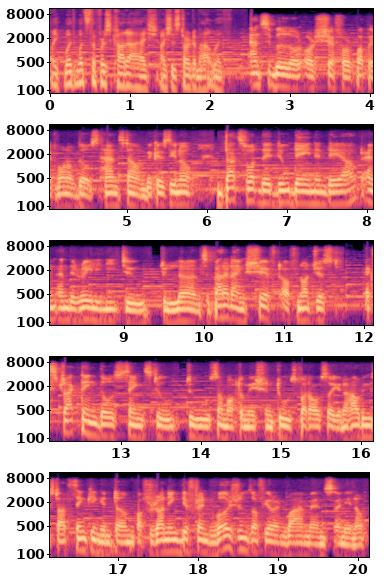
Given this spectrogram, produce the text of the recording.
like what, what's the first kata I, sh- I should start them out with? Ansible or, or Chef or Puppet, one of those, hands down, because you know that's what they do day in and day out, and, and they really need to to learn. It's a paradigm shift of not just extracting those things to to some automation tools, but also you know how do you start thinking in terms of running different versions of your environments, and you know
